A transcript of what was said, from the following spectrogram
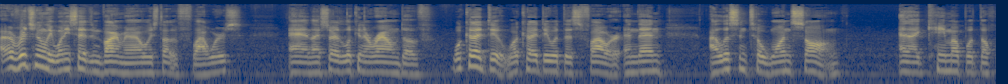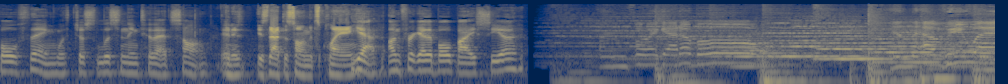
originally when he said environment, I always thought of flowers, and I started looking around of what could I do? What could I do with this flower? And then I listened to one song, and I came up with the whole thing with just listening to that song. And is, is that the song that's playing? Yeah, Unforgettable by Sia. Unforgettable in every way.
